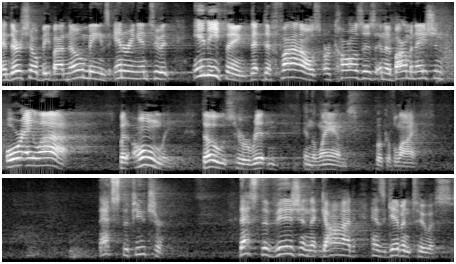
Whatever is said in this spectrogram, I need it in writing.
And there shall be by no means entering into it anything that defiles or causes an abomination or a lie, but only those who are written in the Lamb's book of life. That's the future. That's the vision that God has given to us.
